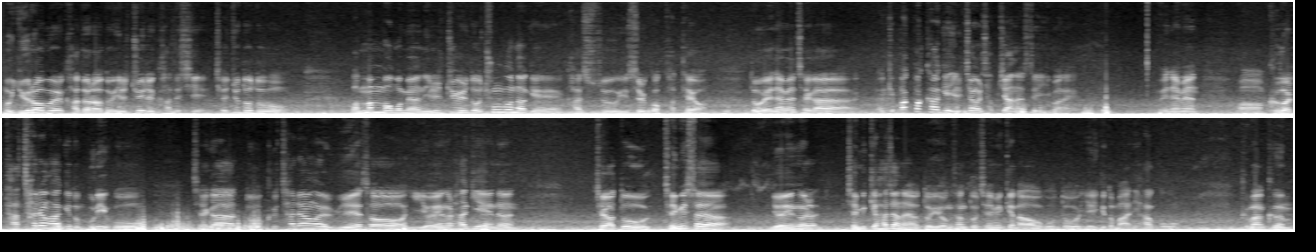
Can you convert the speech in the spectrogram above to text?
뭐 유럽을 가더라도 일주일을 가듯이 제주도도 맘만 먹으면 일주일도 충분하게 갈 수 있을 것 같아요. 또 왜냐면 제가 이렇게 빡빡하게 일정을 잡지 않았어요 이번에. 왜냐면 어 그걸 다 촬영하기도 무리고 제가 또 그 촬영을 위해서 이 여행을 하기에는 제가 또 재밌어야 여행을 재밌게 하잖아요. 또 영상도 재밌게 나오고 또 얘기도 많이 하고 그만큼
